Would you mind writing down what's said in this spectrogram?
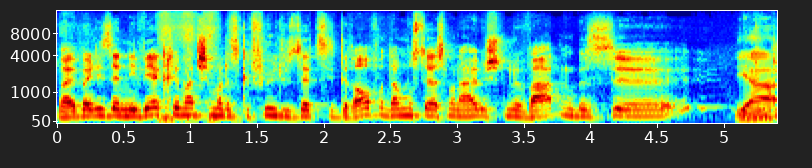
Weil bei dieser Nivea-Creme hatte ich immer das Gefühl, du setzt sie drauf und dann musst du erstmal eine halbe Stunde warten, bis äh, Ja,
